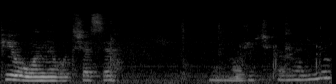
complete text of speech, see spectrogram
Пионы. Вот сейчас я немножечко налью.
